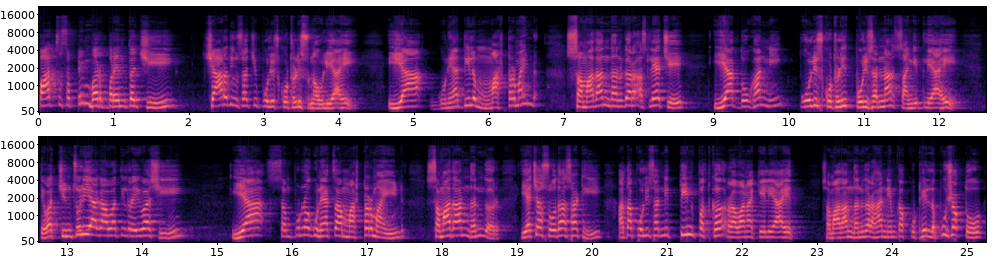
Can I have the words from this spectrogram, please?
पाच सप्टेंबरपर्यंतची चार दिवसाची पोलीस कोठडी सुनावली आहे. या गुन्ह्यातील मास्टरमाइंड समाधान धनगर असल्याचे या दोघांनी पोलीस कोठडीत पोलिसांना सांगितले आहे. तेव्हा चिंचोली या गावातील रहिवासी या संपूर्ण गुन्ह्याचा मास्टर माइंड समाधान धनगर याच्या शोधासाठी आता पोलिसांनी तीन पथकं रवाना केले आहेत. समाधान धनगर हा नेमका कुठे लपू शकतो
